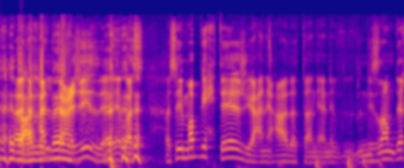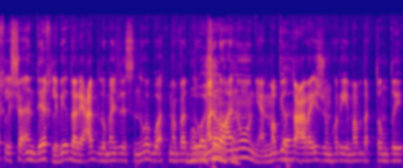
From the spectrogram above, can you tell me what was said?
هذا حل. تعجيزي إيه، بس بس هي ما بيحتاج يعني عادة يعني النظام داخلي شأن داخلي بيقدر يعدلوا مجلس النواب وقت ما بده. منه قانون يعني ما بيقطع على رئيس جمهورية ما بدك تمضي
